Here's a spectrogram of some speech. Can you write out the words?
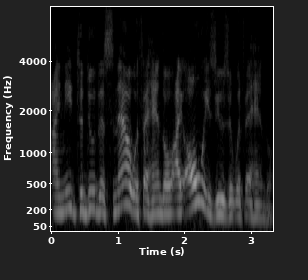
I need to do this now with a handle, I always use it with a handle.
